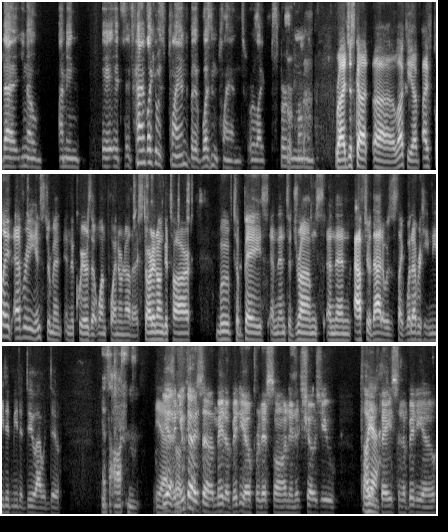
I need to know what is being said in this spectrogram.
that you know, I mean, it, it's it's kind of like it was planned, but it wasn't planned, or like spur of the moment. Right, I just got uh, lucky. I've, I've played every instrument in the Queers at one point or another. I started on guitar, moved to bass, and then to drums, and then after that, it was just like whatever he needed me to do, I would do. That's awesome. Yeah, Yeah, so- and you guys uh, made a video for this song, and it shows you Oh, playing yeah. bass in the video.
